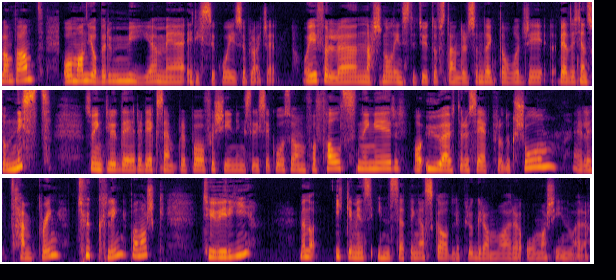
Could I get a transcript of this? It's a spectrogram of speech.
annet. Og man jobber mye med risiko i supply chain. Og ifølge National Institute of Standards and Technology, bedre kjent som NIST, så inkluderer de eksempler på forsyningsrisiko som forfalskninger og uautorisert produksjon, eller tampering, tukling på norsk, tyveri, men ikke minst innsetting av skadelig programvare og maskinvare.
